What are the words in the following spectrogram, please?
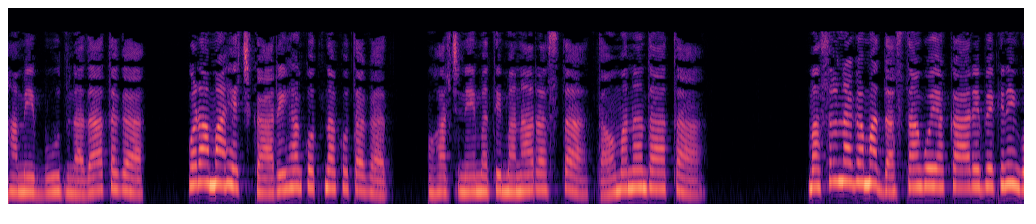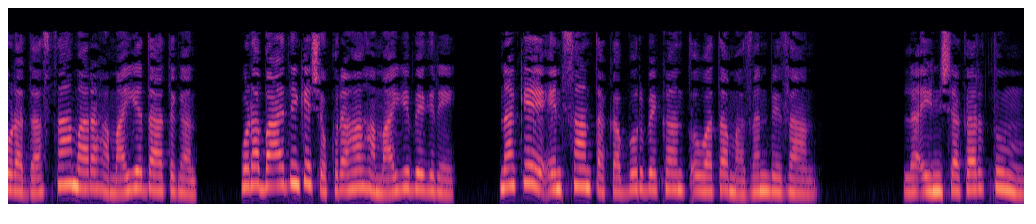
ہمیں بود نہ داتگا گڑا ما ہچ کاری ہاں کت نہ کتگت ہرچ نعمتی منا رستا تو منا داتا۔ مثلا اگر ما دستاں گو یا کاری بکنی گڑا دستاں ہمارا ہمائی داتگن گڑا بائدیں کے شکرہ ہاں ہمائی بگرے۔ نہ کہ انسان تکبر بکند، او وطا مزن بزاند۔ لئن شکرتم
